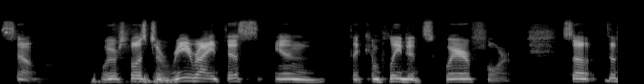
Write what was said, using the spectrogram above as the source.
So we were supposed to rewrite this in the completed square form. So the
